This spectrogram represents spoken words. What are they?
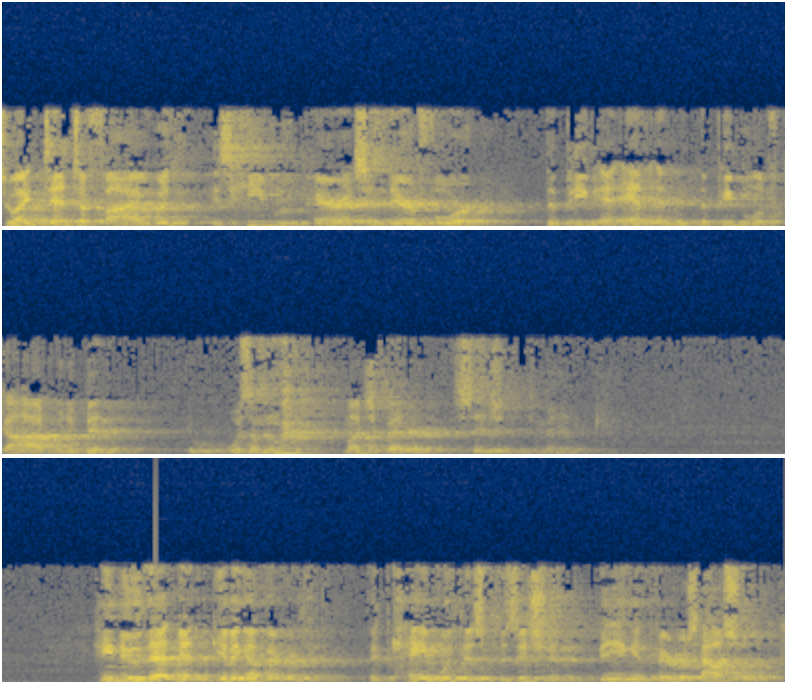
to identify with his Hebrew parents and therefore the people and, and, the people of God would have been was a much better decision to make. He knew that meant giving up everything that came with his position being in Pharaoh's household.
